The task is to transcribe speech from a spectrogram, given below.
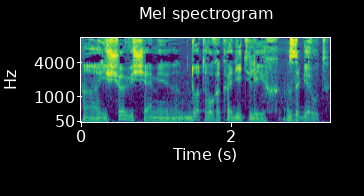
а, еще вещами до того, как родители их заберут.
